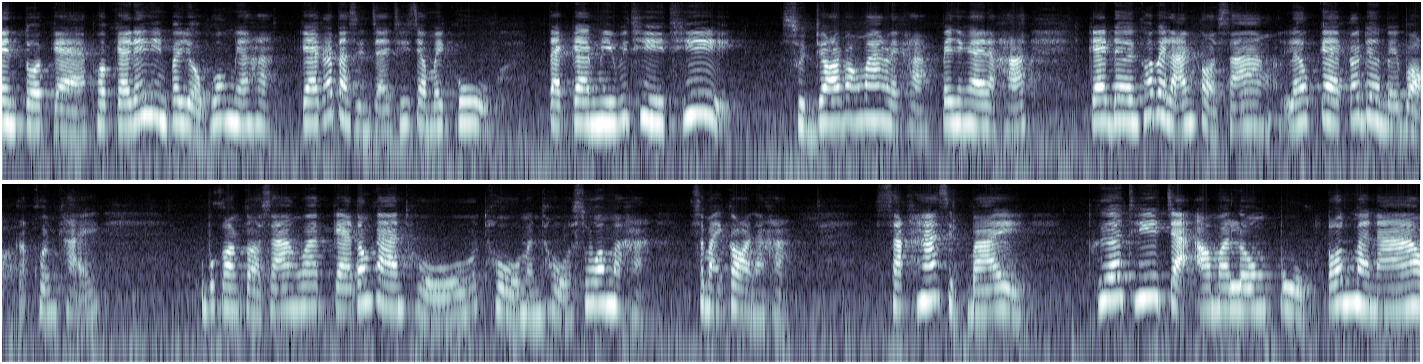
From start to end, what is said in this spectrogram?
เป็นตัวแกพอแกได้ยินประโยคพวกนี้ค่ะ แกก็ตัดสินใจที่จะไม่กู้ แต่แกมีวิธีที่สุดยอดมากๆเลยค่ะ เป็นยังไงล่ะคะ แกเดินเข้าไปร้านก่อสร้าง แล้วแกก็เดินไปบอกกับคนขายอุปกรณ์ก่อสร้างว่าแกต้องการโถโถเหมือนโถส้วมอะค่ะ สมัยก่อนนะคะสักห้าสิบใบ เพื่อที่จะเอามาลงปลูกต้นมะนาว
